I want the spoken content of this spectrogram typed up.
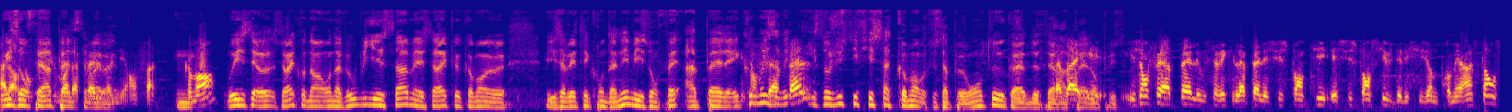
Oui, Alors, ils ont donc, fait appel, c'est vrai, ouais. enfin. Mm. Comment? Oui, c'est euh, c'est vrai qu'on on avait oublié ça, mais c'est vrai que comment euh, ils avaient été condamnés, mais ils ont fait appel. Et comment ils avaient, ont justifié ça comment? Parce que ça peut honteux quand même de faire Ah bah, appel en plus. ils ont fait appel, et vous savez que l'appel est, suspensif des décisions de première instance.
